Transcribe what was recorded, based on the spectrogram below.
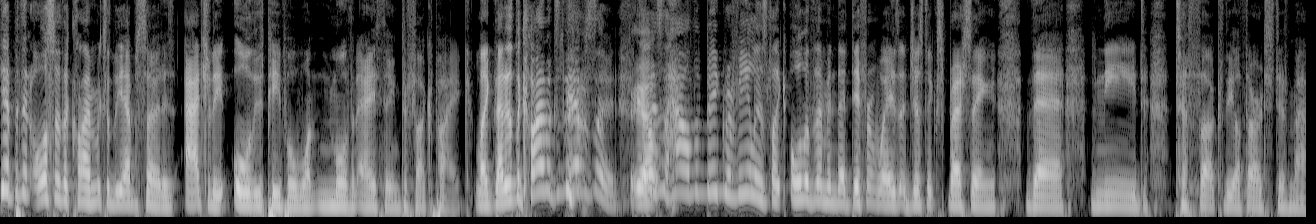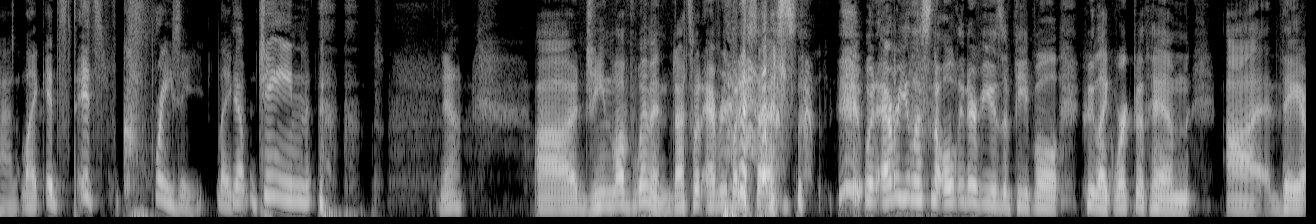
Yeah, but then also the climax of the episode is actually all these people want more than anything to fuck Pike. Like that is the climax of the episode. Yeah. That is how the big reveal is. Like all of them in their different ways are just expressing their need to fuck the authoritative man. Like it's it's crazy. Like Yep. Gene. Yeah. Uh, Gene loved women. That's what everybody says. Whenever you listen to old interviews of people who like worked with him, uh, they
